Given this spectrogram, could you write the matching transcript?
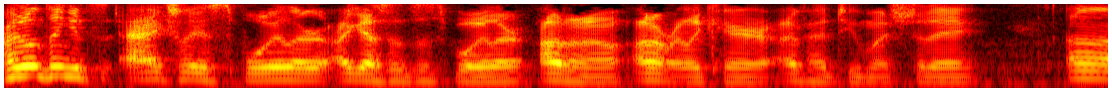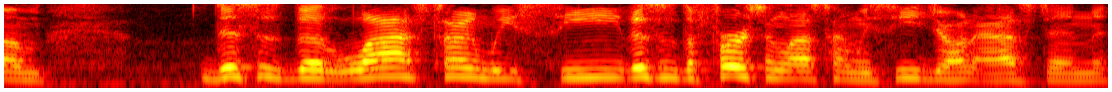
I don't think it's actually a spoiler. I guess it's a spoiler. I don't know. I don't really care. I've had too much today. Um, this is the last time we see. This is the first and last time we see John Astin.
